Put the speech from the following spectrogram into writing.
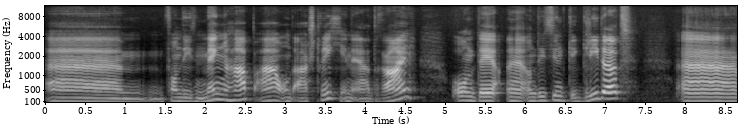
ähm, von diesen Mengen habe, A und A' in R3 und, der, äh, und die sind gegliedert äh,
